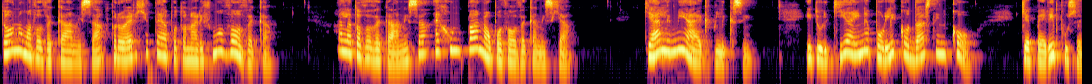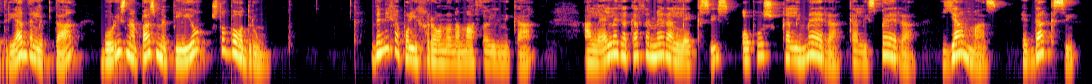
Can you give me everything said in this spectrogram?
Το όνομα Δωδεκάνησα προέρχεται από τον αριθμό 12, αλλά τα Δωδεκάνησα έχουν πάνω από 12 νησιά. Και άλλη μία έκπληξη η Τουρκία είναι πολύ κοντά στην Κο και περίπου σε 30 λεπτά μπορείς να πας με πλοίο στο Μπόντρουμ. Δεν είχα πολύ χρόνο να μάθω ελληνικά, αλλά έλεγα κάθε μέρα λέξεις όπως «καλημέρα», «καλησπέρα», «γεια μας», «εντάξει»,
